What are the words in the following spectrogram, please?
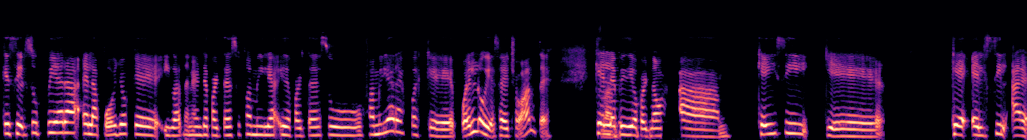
que si él supiera el apoyo que iba a tener de parte de su familia y de parte de sus familiares, pues que pues lo hubiese hecho antes. Que él le pidió perdón a Casey, que, que él sí, a-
